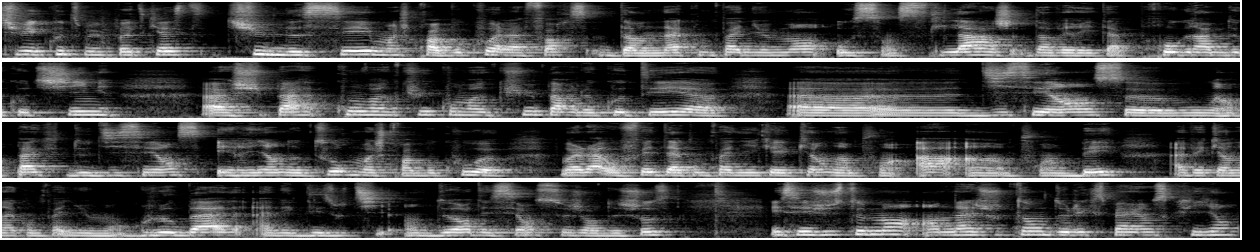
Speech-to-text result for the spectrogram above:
tu écoutes mes podcasts, tu le sais, moi je crois beaucoup à la force d'un accompagnement au sens large, d'un véritable programme de coaching, je suis pas convaincue, convaincue par le côté euh, euh, 10 séances euh, ou un pack de 10 séances et rien autour. Moi, je crois beaucoup voilà, au fait d'accompagner quelqu'un d'un point A à un point B avec un accompagnement global, avec des outils en dehors des séances, ce genre de choses. Et c'est justement en ajoutant de l'expérience client,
